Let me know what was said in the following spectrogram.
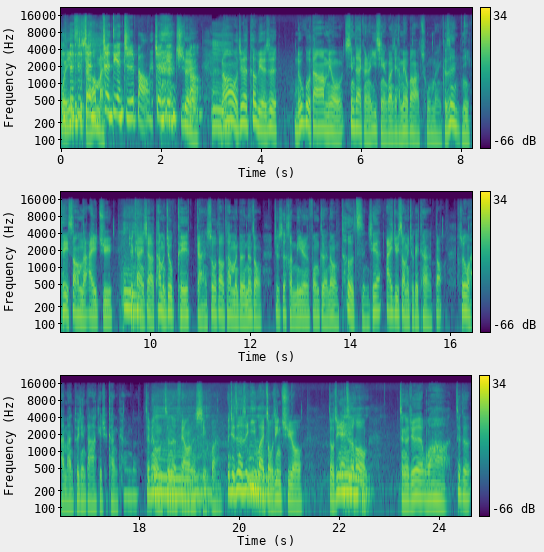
我一直 想要买镇店之宝，镇店之宝。然后我觉得特别是。如果大家没有现在可能疫情的关系还没有办法出门，可是你可以上他们的 IG 去看一下，嗯，他们就可以感受到他们的那种就是很迷人风格的那种特质，你现在 IG 上面就可以看得到，所以我还蛮推荐大家可以去看看的。这边我们真的非常的喜欢，嗯，而且真的是意外走进去哦，走进去之后，整个觉得哇，这个，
